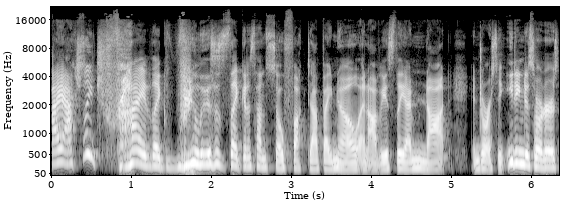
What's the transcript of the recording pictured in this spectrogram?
I actually tried, like, really, this is like gonna sound so fucked up, I know. And obviously, I'm not endorsing eating disorders.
